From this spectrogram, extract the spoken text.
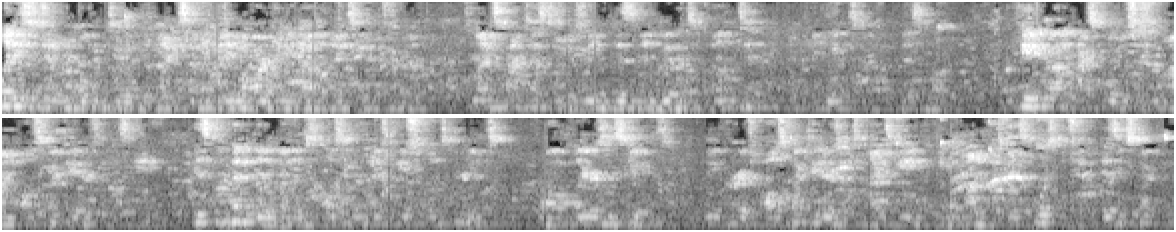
Ladies and gentlemen, welcome to the 97th annual Thanksgiving Tournament. Tonight's contest is between visiting Whippets of Ellington and Indians of Bismarck. Arcadia Valley High School wishes to remind all spectators that this game is competitive, but is also an educational experience for all players and students. We encourage all spectators at tonight's game to keep in mind that good sportsmanship is expected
